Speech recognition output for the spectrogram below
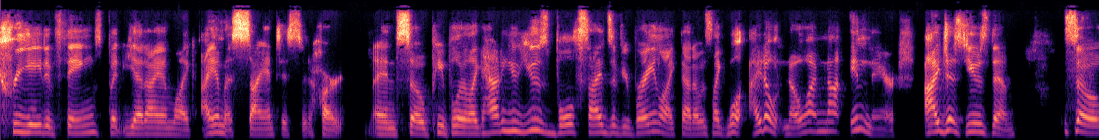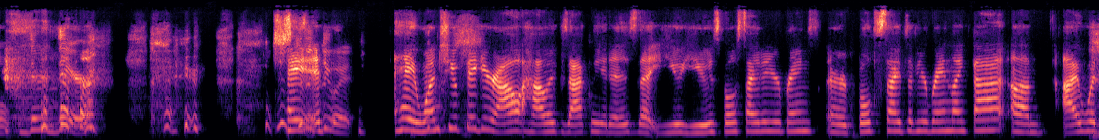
creative things. But yet i am like i am a scientist at heart and so people are like how do you use both sides of your brain like that i was like well i don't know i'm not in there i just use them so they're there just hey, if, do it hey, once you figure out how exactly it is that you use both sides of your brains or both sides of your brain like that, um, I would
